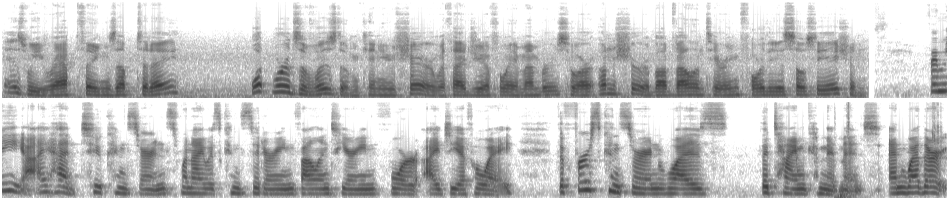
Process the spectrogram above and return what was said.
As we wrap things up today, what words of wisdom can you share with IGFOA members who are unsure about volunteering for the association? For me, I had two concerns when I was considering volunteering for IGFOA. The first concern was the time commitment and whether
